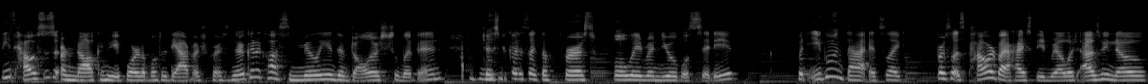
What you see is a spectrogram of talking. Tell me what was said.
these houses are not going to be affordable to the average person. They're going to cost millions of dollars to live in mm-hmm. just because it's like the first fully renewable city. But even with that, it's like first of all, it's powered by a high speed rail, which as we know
